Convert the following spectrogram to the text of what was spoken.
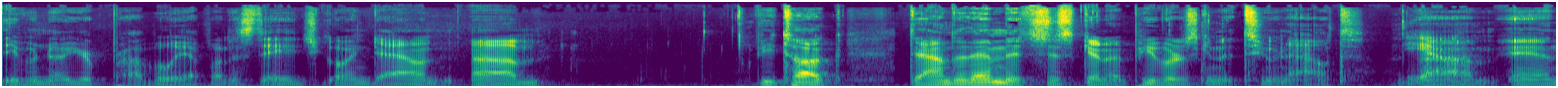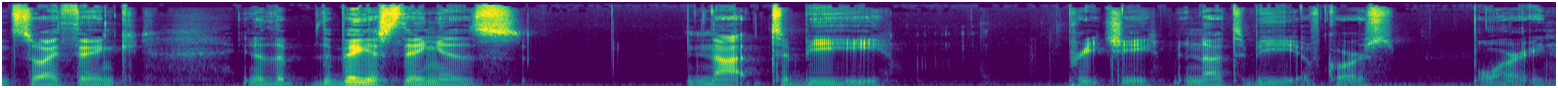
even though you're probably up on a stage going down, um, if you talk down to them, it's just gonna people are just gonna tune out. Yeah. Um, and so I think you know the the biggest thing is not to be preachy and not to be, of course, boring.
